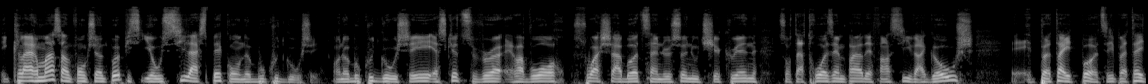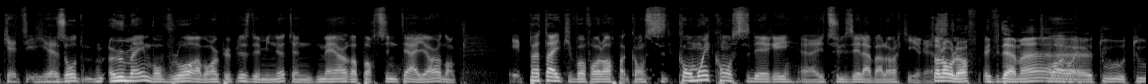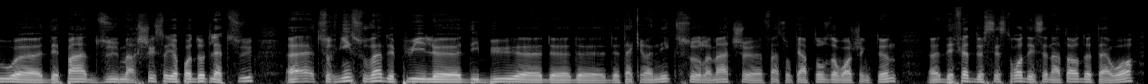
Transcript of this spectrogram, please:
et clairement, ça ne fonctionne pas. Puis il y a aussi l'aspect qu'on a beaucoup de gauchers. On a beaucoup de gauchers. Est-ce que tu veux avoir soit Chabot, Sanderson ou Chikrin sur ta troisième paire défensive à gauche? Eh, Peut-être pas. Peut-être que les autres eux-mêmes vont vouloir avoir un peu plus de minutes, une meilleure opportunité ailleurs. Donc, et peut-être qu'il va falloir qu'au moins considérer euh, utiliser la valeur qui reste. Selon l'offre, évidemment, Ouais, euh, tout, tout euh, dépend du marché. Ça, il n'y a pas de doute là-dessus. Tu reviens souvent depuis le début de, de- de ta chronique sur le match face aux Capitals de Washington, défaite de 6-3 des sénateurs d'Ottawa.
